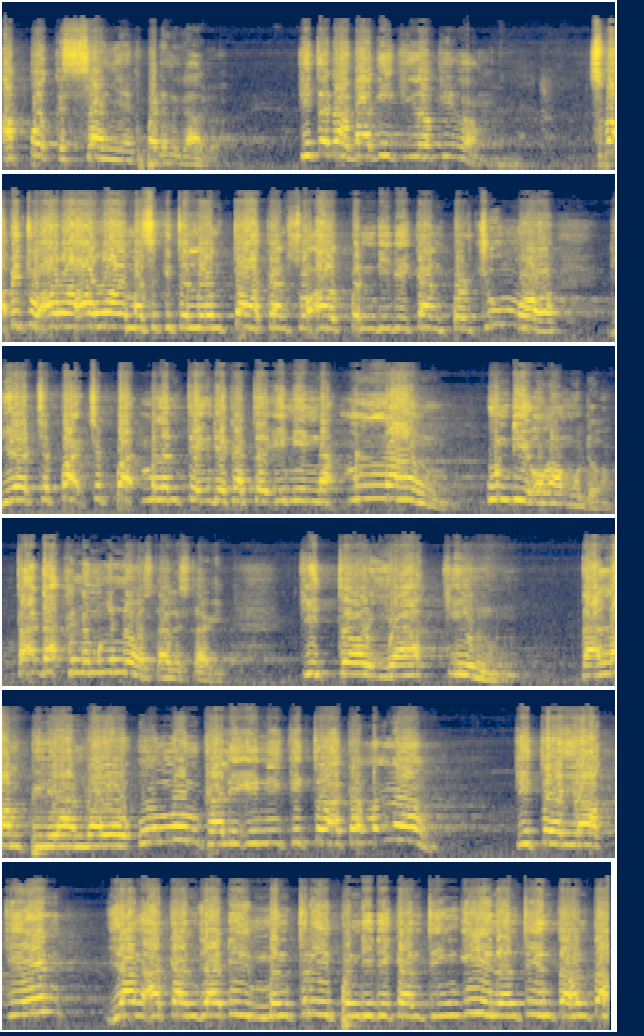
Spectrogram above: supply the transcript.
Apa kesannya kepada negara? Kita dah bagi kira-kira. Sebab itu awal-awal masa kita lontarkan soal pendidikan percuma, dia cepat-cepat melenting dia kata ini nak menang undi orang muda. Tak ada kena mengena saudara-saudari. Kita yakin dalam pilihan raya umum kali ini kita akan menang. Kita yakin yang akan jadi menteri pendidikan tinggi nanti entah-entah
